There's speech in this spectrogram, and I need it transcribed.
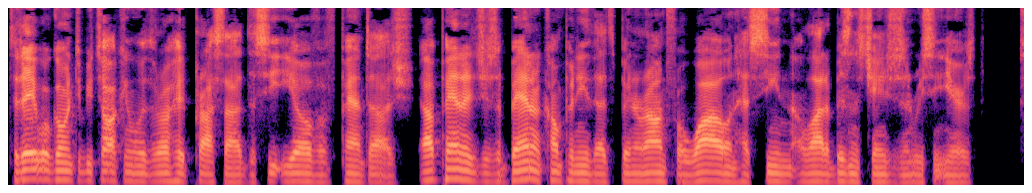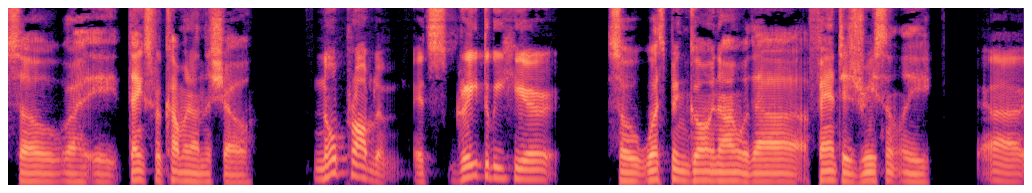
Today we're going to be talking with Rohit Prasad, the CEO of AVPantage. AVPantage is a banner company that's been around for a while and has seen a lot of business changes in recent years. So, Rohit, thanks for coming on the show. No problem. It's great to be here. So, what's been going on with uh, AVPantage recently? Uh,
